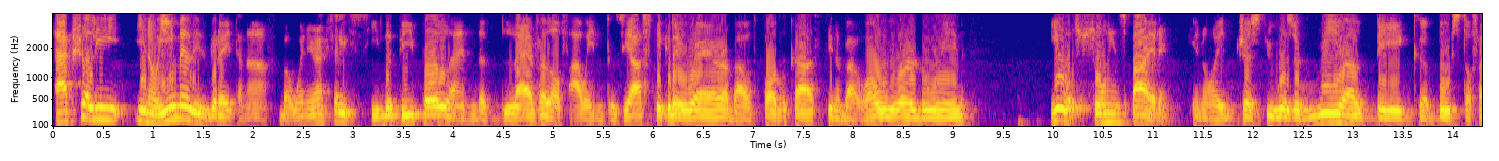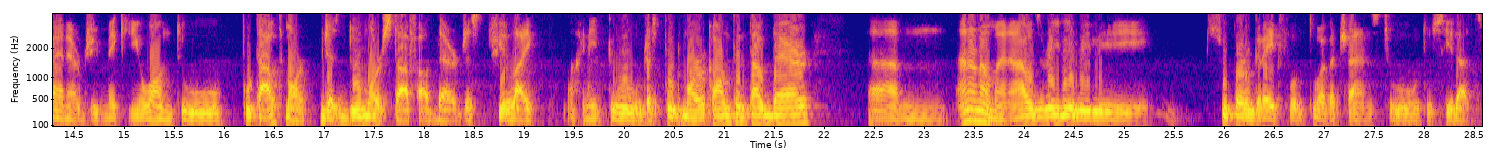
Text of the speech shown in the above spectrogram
actually, you know, email is great enough, but when you actually see the people and the level of how enthusiastic they were about podcasting, about what we were doing, it was so inspiring. You know, it just it was a real big boost of energy, making you want to put out more, just do more stuff out there, just feel like I need to just put more content out there. Um, I don't know, man. I was really, really super grateful to have a chance to to see that.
